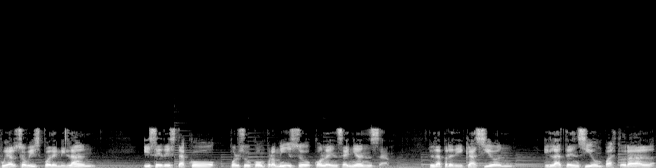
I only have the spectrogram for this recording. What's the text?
Fue arzobispo de Milán y se destacó por su compromiso con la enseñanza, la predicación y la atención pastoral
